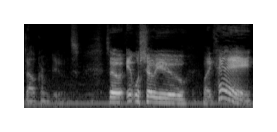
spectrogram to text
Valkurm Dunes, so it will show you like, hey,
